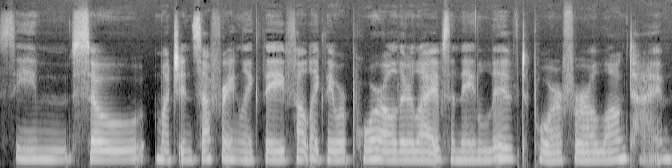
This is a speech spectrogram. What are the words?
seem so much in suffering, like they felt like they were poor all their lives and they lived poor for a long time.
